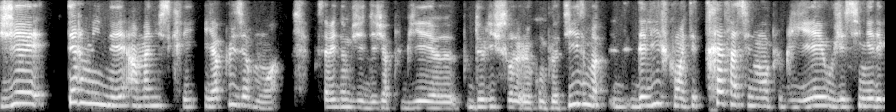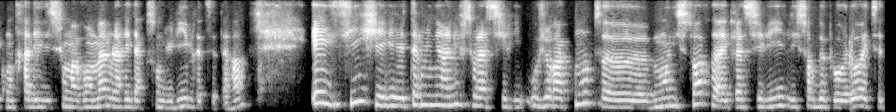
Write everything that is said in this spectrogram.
J'ai terminé un manuscrit il y a plusieurs mois. Vous savez, donc j'ai déjà publié euh, deux livres sur le complotisme, des livres qui ont été très facilement publiés, où j'ai signé des contrats d'édition avant même la rédaction du livre, etc. Et ici, j'ai terminé un livre sur la Syrie, où je raconte euh, mon histoire avec la Syrie, l'histoire de Paolo, etc.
